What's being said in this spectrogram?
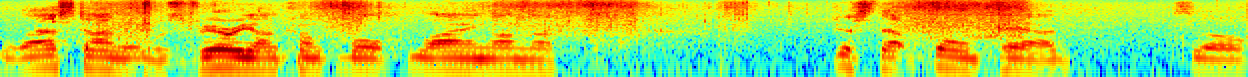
the last time it was very uncomfortable lying on the just that foam pad. So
